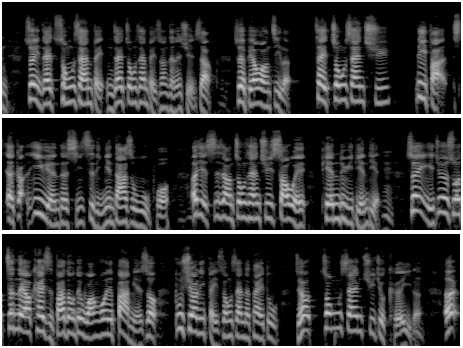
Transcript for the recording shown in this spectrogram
所以你在中山北，你在中山北双才能选上。所以不要忘记了，在中山区立法呃高议员的席次里面，大家是五五坡。而且事实上，中山区稍微偏绿一点点，嗯，所以也就是说，真的要开始发动对王宏的罢免的时候，不需要你北松山的态度，只要中山区就可以了。而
